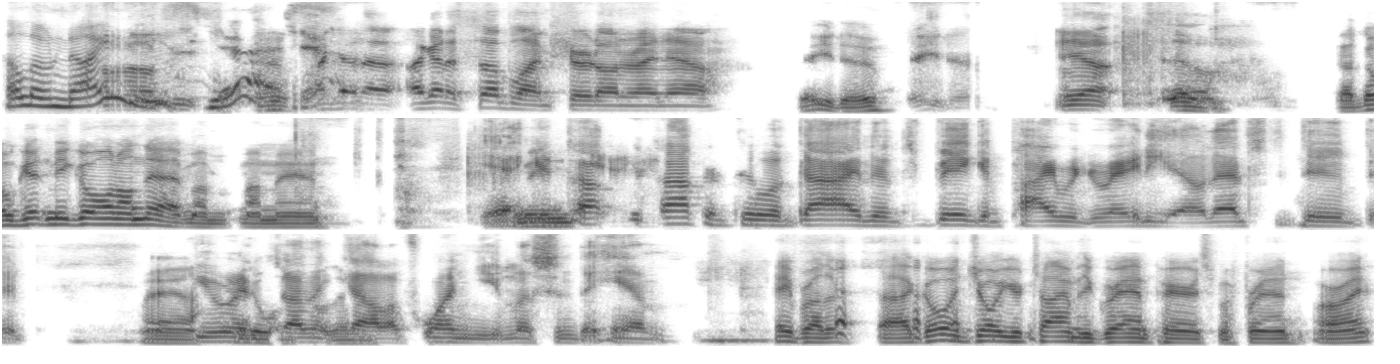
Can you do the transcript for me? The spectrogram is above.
Hello, nineties. Yes. I got a I got a Sublime shirt on right now. There you do. There you do. Yeah. So. Now, don't get me going on that, my, my man. Yeah, I mean, you're, talk, you're, talking to a guy that's big in pirate radio. That's the dude that yeah, you were in Southern California. You listen to him. Hey, brother, uh, go enjoy your time with your grandparents, my friend. All right.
